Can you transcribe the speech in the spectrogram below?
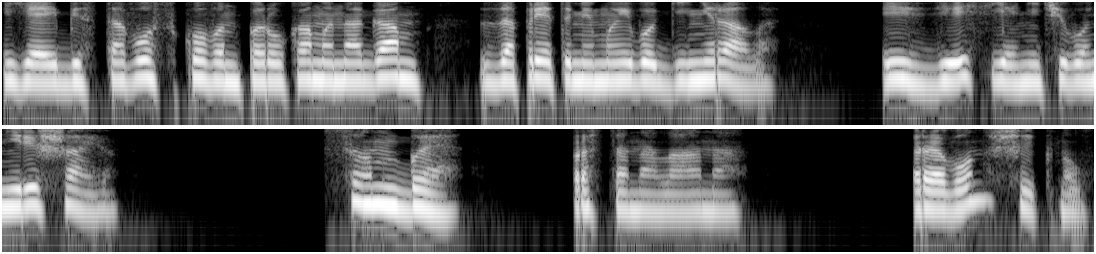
Я и без того скован по рукам и ногам запретами моего генерала, и здесь я ничего не решаю. «Сон Б», — простонала она. Равон шикнул.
